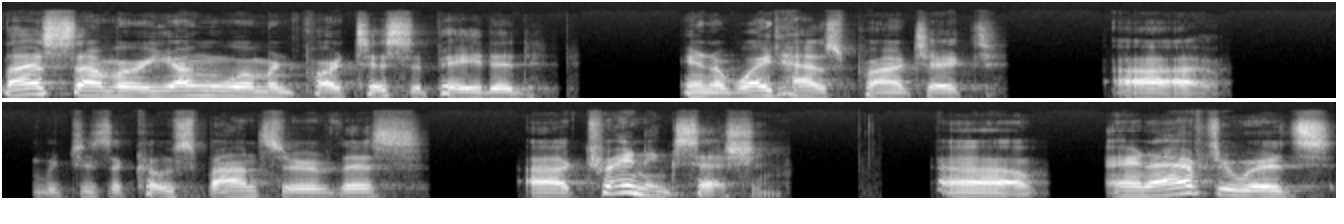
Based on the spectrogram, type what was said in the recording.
last summer, a young woman participated in a White House project, uh, which is a co sponsor of this uh, training session. Uh, and afterwards,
